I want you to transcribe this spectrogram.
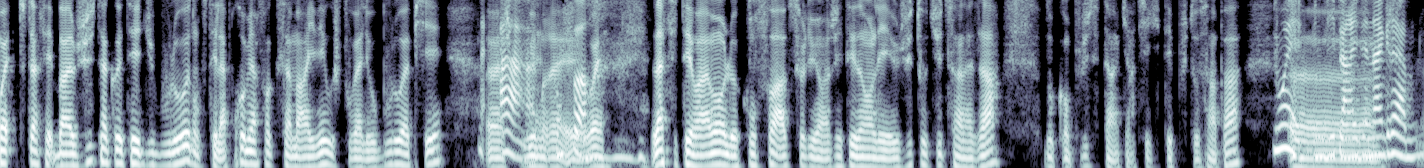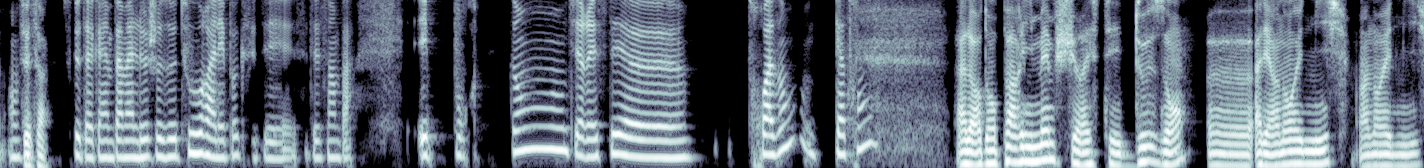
Ouais, tout à fait. Bah, juste à côté du boulot, donc c'était la 1re fois que ça m'arrivait où je pouvais aller au boulot à pied. Heu, je pouvais Ah! me ré confort. ouais, là, c'était vraiment le confort absolu, hein. J'étais dans les juste au-dessus de Saint-Lazare, donc en plus, c'était un quartier qui était plutôt sympa. Ouais, une vie parisienne Hem, agréable, en fait, ça. parce que tu as quand même pas mal de choses autour. À l'époque, c'était c'était sympa et pourtant, tu es resté, heu, 3 ans? 4 ans? Alors dans Paris même, je suis resté 2 ans, heu, allez 1 an et demi, 1 an et demi,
